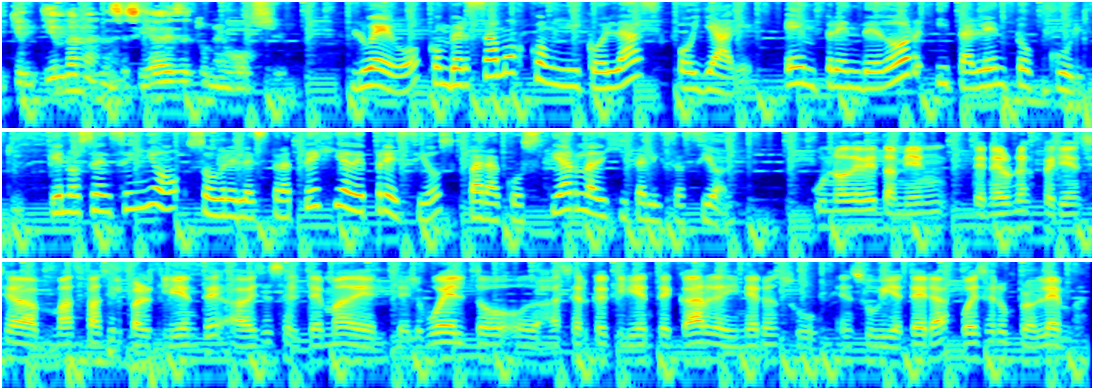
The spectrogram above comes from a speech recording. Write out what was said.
y que entiendan las necesidades de tu negocio. Luego conversamos con Nicolás Ollague, emprendedor y talento Kulki, que nos enseñó sobre la estrategia de precios para costear la digitalización uno debe también tener una experiencia más fácil para el cliente. A veces el tema del vuelto o hacer que el cliente cargue dinero en su, en su billetera puede ser un problema.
